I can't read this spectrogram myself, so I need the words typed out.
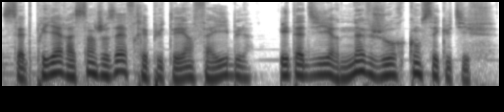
Cette prière à Saint Joseph réputée infaillible est à dire neuf jours consécutifs.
